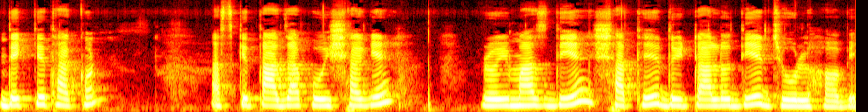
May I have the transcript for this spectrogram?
দেখতে থাকুন, আজকে তাজা পুঁই শাকের রুই মাছ দিয়ে সাথে দুইটা আলু দিয়ে ঝোল হবে।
